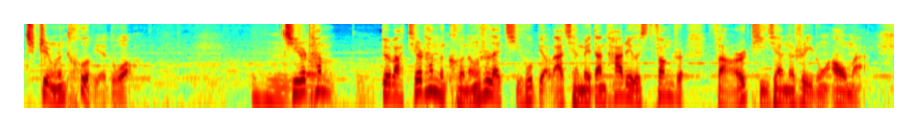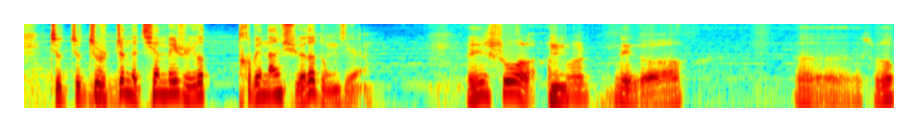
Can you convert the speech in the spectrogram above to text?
这种人特别多。其实他们。对吧？其实他们可能是在企图表达谦卑，但他这个方式反而体现的是一种傲慢。就就就是真的谦卑是一个特别难学的东西。人家说了，说那个，呃，什么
